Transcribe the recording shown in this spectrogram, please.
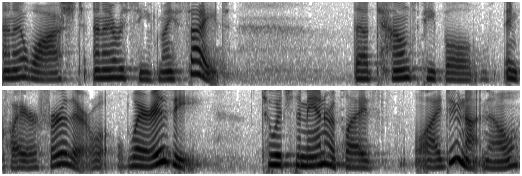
and I washed, and I received my sight. The townspeople inquire further, well, Where is he? To which the man replies, Well, I do not know.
